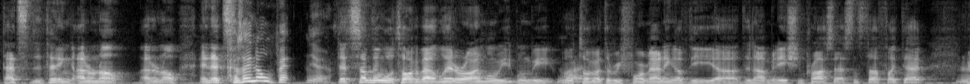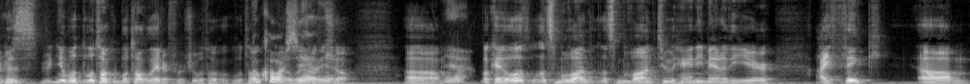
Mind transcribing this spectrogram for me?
that's the thing. I don't know. I don't know, and that's Because I know, Ve- yeah. that's something we'll talk about later on when we when we we'll Right. talk about the reformatting of the uh, the nomination process and stuff like that. Mm-hmm. Because yeah, we'll, we'll talk we'll talk later, Future. We'll talk we'll talk Of course, later yeah, on the yeah. show. Um, Yeah. Okay, well, let's, let's move on. Let's move on to handyman of the year. I think um,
